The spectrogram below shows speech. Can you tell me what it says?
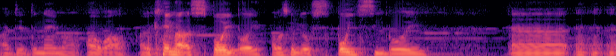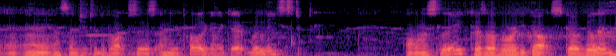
I did the name wrong. Oh well. I came out as Spoy Boy. I was gonna go Spicy Boy. Uh, uh, uh, uh, I'll send you to the boxes, and you're probably gonna get released. Honestly, because I've already got Scovillain.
